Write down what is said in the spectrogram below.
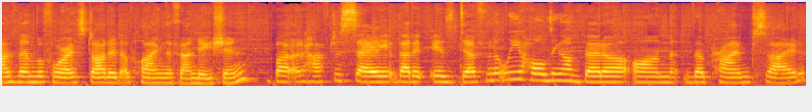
have them before I started applying the foundation. But I'd have to say that it is definitely holding up better on the primed side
